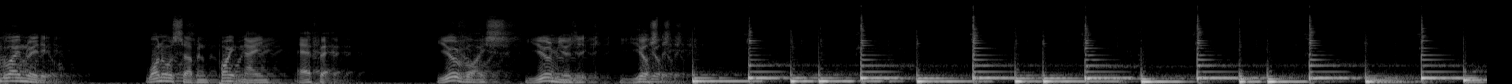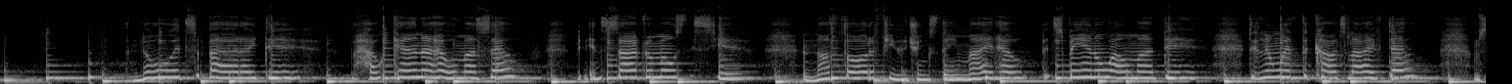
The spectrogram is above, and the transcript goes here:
John Radio, 107.9 FM. Your voice, your music, your station. it's a bad idea, but how can I help myself? Been inside for most this year, and I thought a few drinks they might help. It's been a while, my dear, dealing with the cards life dealt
